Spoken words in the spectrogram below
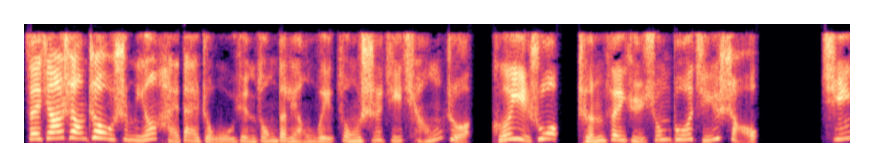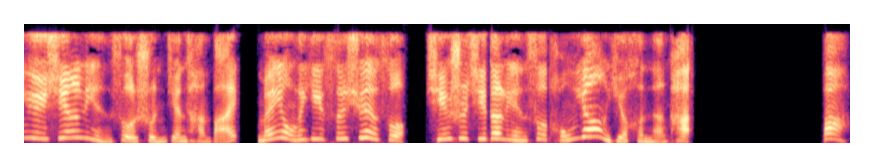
再加上赵世明还带着五运宗的两位宗师级强者，可以说陈飞宇凶多吉少。秦玉仙脸色瞬间惨白，没有了一丝血色。秦时奇的脸色同样也很难看。爸，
